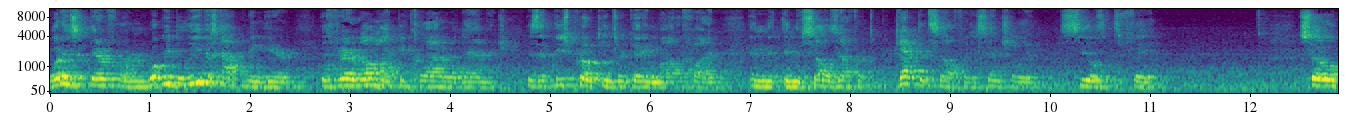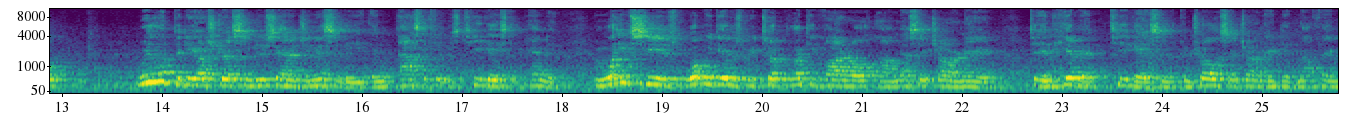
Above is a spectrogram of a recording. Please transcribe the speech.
What is it there for? And what we believe is happening here is very well might be collateral damage, is that these proteins are getting modified in the, in the cell's effort to protect itself, it essentially seals its fate. So we looked at ER stress-induced antigenicity and asked if it was T-gase dependent. And what you see is, what we did is we took lentiviral um, shRNA to inhibit T-gase, and the control shRNA did nothing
